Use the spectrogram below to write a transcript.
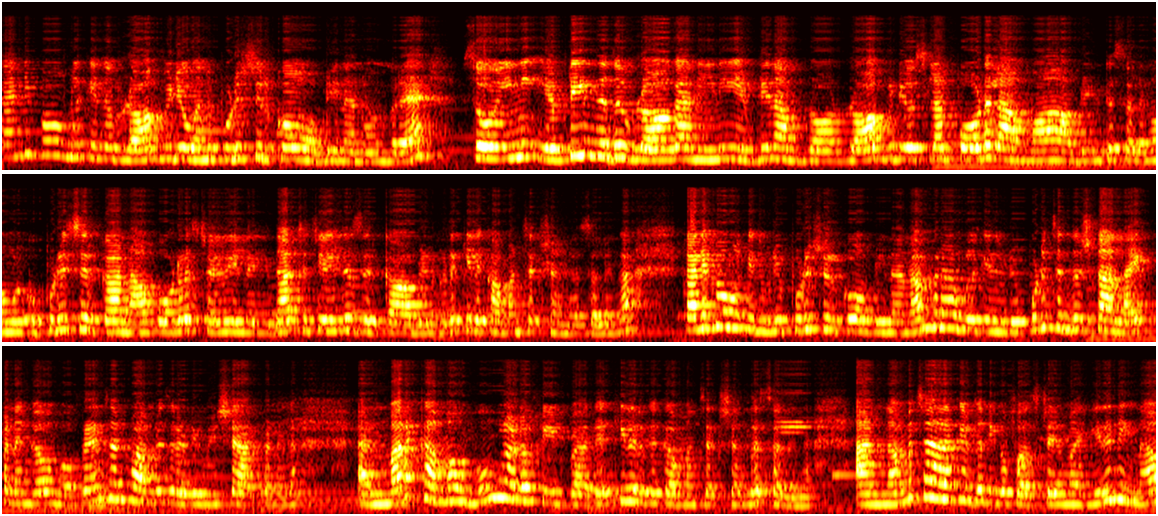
கண்டிப்பாக உங்களுக்கு இந்த விளாக் வீடியோ வந்து பிடிச்சிருக்கும் அப்படின்னு நான் நம்புறேன். ஸோ இனி எப்படி இருந்தது vlog அண்ட் இனி எப்படி நான் விளாக் வீடியோஸ்லாம் போடலாமா அப்படின்ட்டு சொல்லுங்கள் உங்களுக்கு பிடிச்சிருக்கா? நான் போடுற ஸ்டைல் இல்லை. ஏதாச்சும் சேஞ்சஸ் இருக்கா அப்படின்னு கூட கீழே கமெண்ட் செக்ஷனில் சொல்லுங்கள் கண்டிப்பாக உங்களுக்கு இந்த வீடியோ பிடிச்சிருக்கும் அப்படின்னு நான் நம்புறேன். உங்களுக்கு இந்த வீடியோ பிடிச்சிருந்துச்சுன்னா லைக் பண்ணுங்க. உங்கள் ஃப்ரெண்ட்ஸ் அண்ட் ஃபேமிலிஸ் ரெடியுமே ஷேர் பண்ணுங்கள் அண்ட் மறக்காம உங்களோட ஃபீட்பேக்கை கீழே இருக்க கமெண்ட் செக்ஷன்ல சொல்லுங்க. அண்ட் நம்ம சேனலுக்கு இப்போ நீங்க ஃபர்ஸ்ட் டைமா இருந்தீங்கன்னா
